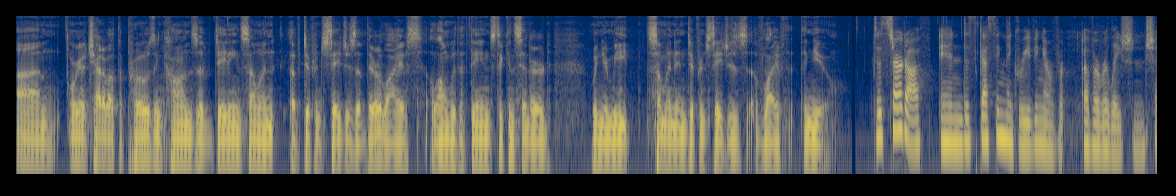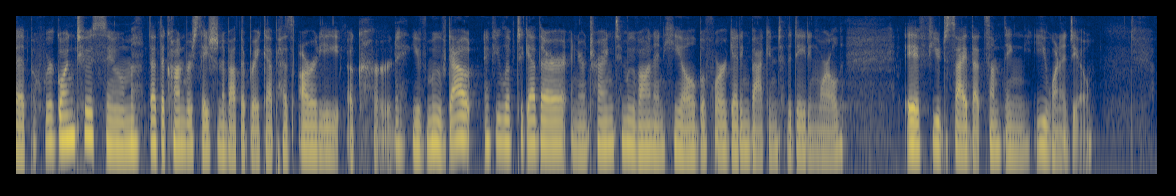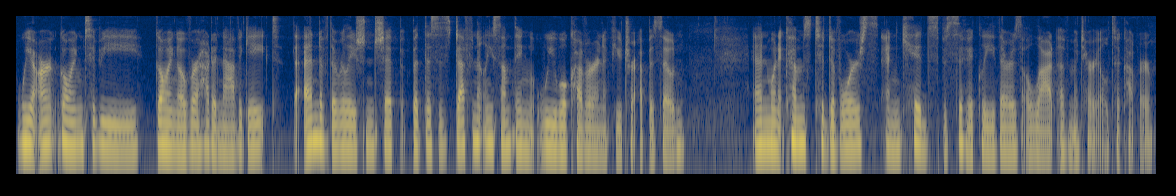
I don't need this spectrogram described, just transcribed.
Um, we're going to chat about the pros and cons of dating someone of different stages of their lives, along with the things to consider when you meet someone in different stages of life than you. To start off, in discussing the grieving of, of, a relationship, we're going to assume that the conversation about the breakup has already occurred. You've moved out if you live together and you're trying to move on and heal before getting back into the dating world if you decide that's something you want to do. We aren't going to be going over how to navigate the end of the relationship, but this is definitely something we will cover in a future episode. And when it comes to divorce and kids specifically, there is a lot of material to cover.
